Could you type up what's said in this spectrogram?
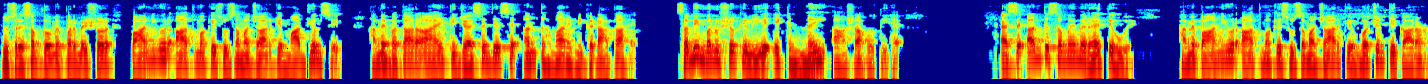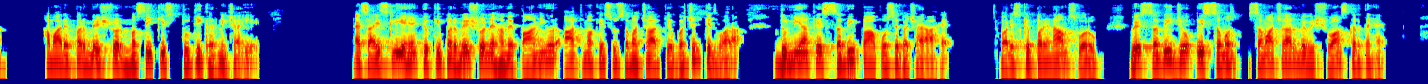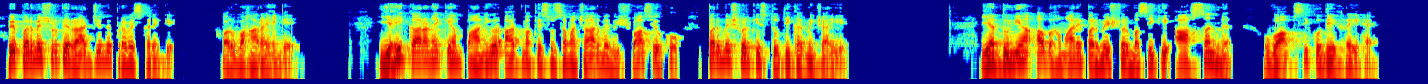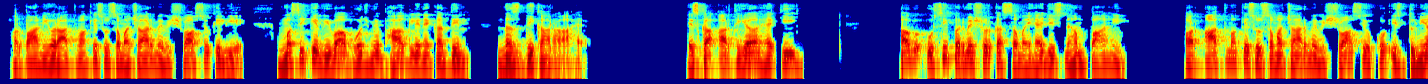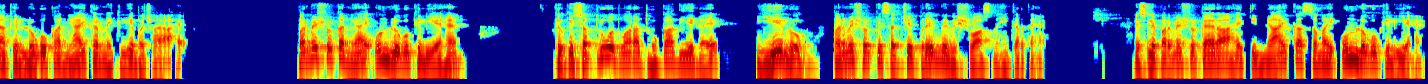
दूसरे शब्दों में, परमेश्वर पानी और आत्मा के सुसमाचार के माध्यम से हमें बता रहा है कि जैसे जैसे अंत हमारे निकट आता है सभी मनुष्यों के लिए एक नई आशा होती है। ऐसे अंत समय में रहते हुए हमें पानी और आत्मा के सुसमाचार के वचन के कारण हमारे परमेश्वर मसीह की स्तुति करनी चाहिए। ऐसा इसलिए है क्योंकि परमेश्वर ने हमें पानी और आत्मा के सुसमाचार के वचन के द्वारा दुनिया के सभी पापों से बचाया है और इसके परिणाम स्वरूप वे सभी जो इस समाचार में विश्वास करते हैं, वे परमेश्वर के राज्य में प्रवेश करेंगे और वहाँ रहेंगे। यही कारण है कि हम पानी और आत्मा के सुसमाचार में विश्वासियों को परमेश्वर की स्तुति करनी चाहिए। यह दुनिया अब हमारे परमेश्वर मसीह की आसन्न वापसी को देख रही है और पानी और आत्मा के सुसमाचार में विश्वासियों के लिए मसीह के विवाह भोज में भाग लेने का दिन नज़दीक आ रहा है। इसका अर्थ यह है कि अब उसी परमेश्वर का समय है जिसने हम पानी और आत्मा के सुसमाचार में विश्वासियों को इस दुनिया के लोगों का न्याय करने के लिए बचाया है। परमेश्वर का न्याय उन लोगों के लिए है क्योंकि शत्रुओं द्वारा धोखा दिए गए ये लोग परमेश्वर के सच्चे प्रेम में विश्वास नहीं करते हैं। इसलिए परमेश्वर कह रहा है कि न्याय का समय उन लोगों के लिए है।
